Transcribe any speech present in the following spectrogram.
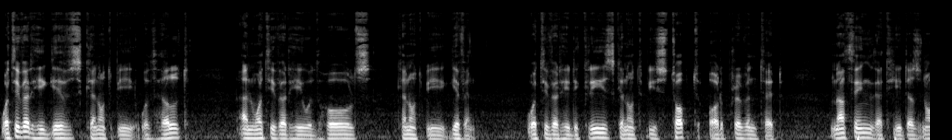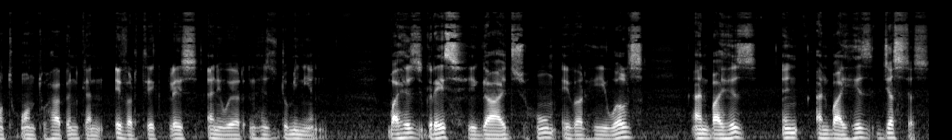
Whatever He gives cannot be withheld, and whatever He withholds cannot be given. Whatever He decrees cannot be stopped or prevented. Nothing that He does not want to happen can ever take place anywhere in His dominion. By His grace, He guides whomever He wills, and by His in, and by His justice,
